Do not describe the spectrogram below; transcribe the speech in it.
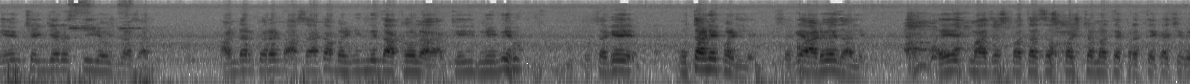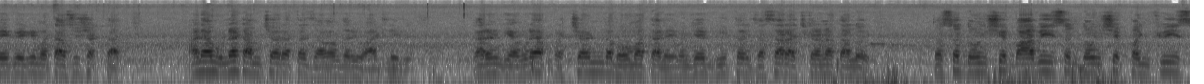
गेम चेंजरच ती योजना झाली. अंडर करंट असा का बहिणींनी दाखवला की नेहमी सगळे उताणे पडले सगळे आडवे झाले. हे माझं स्वतःचं स्पष्ट मत आहे प्रत्येकाची वेगवेगळी मतं असू शकतात. आणि उलट आमच्यावर आता जबाबदारी वाढलेली कारण एवढ्या प्रचंड बहुमताने म्हणजे मी तर जसा राजकारणात आलोय तसं दोनशे बावीस दोनशे पंचवीस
